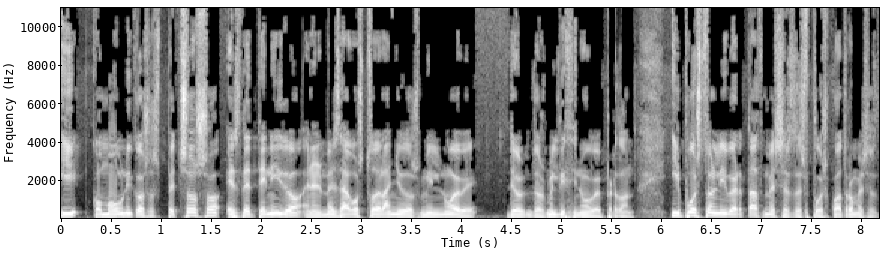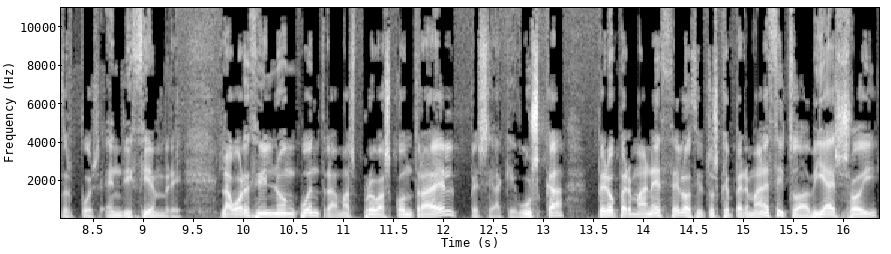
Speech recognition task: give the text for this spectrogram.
Y como único sospechoso es detenido en el mes de agosto del año 2009 de 2019, perdón, y puesto en libertad meses después, cuatro meses después, en diciembre. La Guardia Civil no encuentra más pruebas contra él, pese a que busca, pero permanece, lo cierto es que permanece y todavía es hoy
